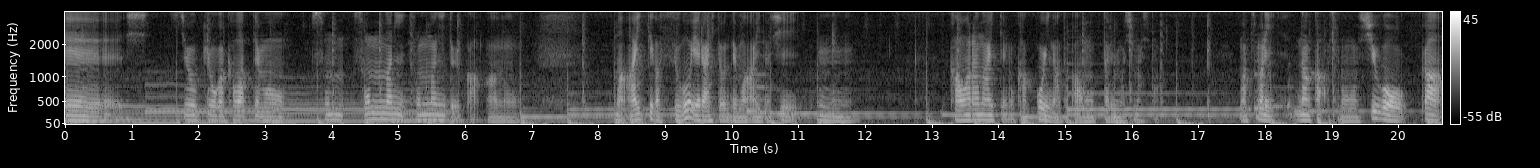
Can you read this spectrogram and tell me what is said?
えー、状況が変わってもそんなにそんなにというかあのまあ相手がすごい偉い人でも愛だし、うん、変わらないっていうのかっこいいなとか思ったりもしました。まあ、つまりなんかその主語が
